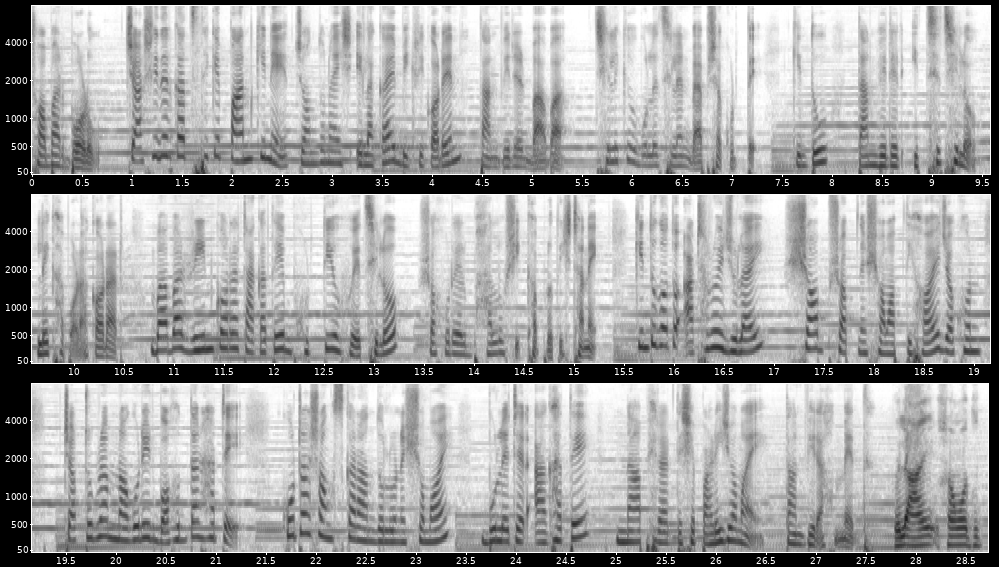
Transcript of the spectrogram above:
সবার বড়। চাষিদের কাছ থেকে পান কিনে চন্দনাইশ এলাকায় বিক্রি করেন তানভীরের বাবা। ছেলেকেও বলেছিলেন ব্যবসা করতে। কিন্তু তানভীরের ইচ্ছে ছিল লেখাপড়া করার। বাবার ঋণ করা টাকাতে ভর্তিও হয়েছিল শহরের ভালো শিক্ষা প্রতিষ্ঠানে। কিন্তু গত আঠারোই জুলাই সব স্বপ্নের সমাপ্তি হয় যখন চট্টগ্রাম নগরীর বহদ্দার হাটে কোটা সংস্কার আন্দোলনের সময় বুলেটের আঘাতে না ফেরার দেশে পাড়ি জমায় তানভীর আহমেদ। তাহলে আই সমতিত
